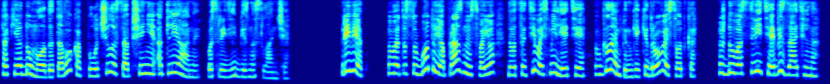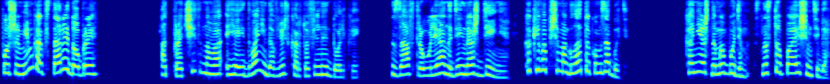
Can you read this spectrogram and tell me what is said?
так я думала до того, как получила сообщение от Лианы посреди бизнес-ланча. «Привет! В эту субботу я праздную свое 28-летие в глэмпинге «Кедровая сотка». Жду вас с Витей обязательно. Пошумим, как в старые добрые». От прочитанного я едва не давлюсь картофельной долькой. Завтра у Лианы день рождения. Как я вообще могла о таком забыть? Конечно, мы будем. С наступающим тебя.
